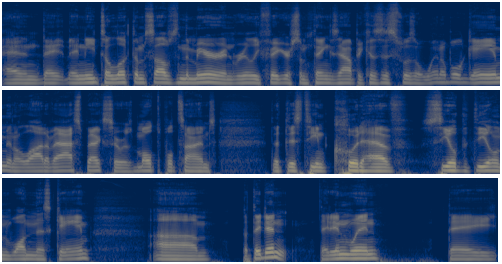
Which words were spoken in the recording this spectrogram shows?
and they, they need to look themselves in the mirror and really figure some things out because this was a winnable game in a lot of aspects. There was multiple times that this team could have sealed the deal and won this game, um, but they didn't. They didn't win. They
